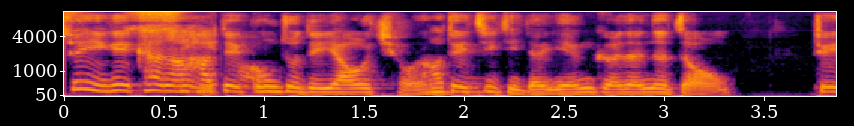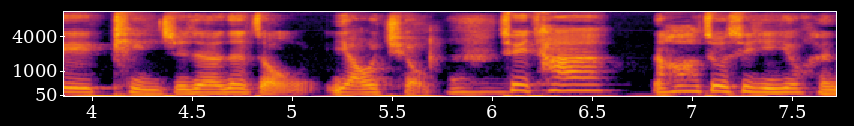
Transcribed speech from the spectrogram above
所以你可以看到他对工作的要求，然后对自己的严格的那种对品质的那种要求。所以他然后他做事情又很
